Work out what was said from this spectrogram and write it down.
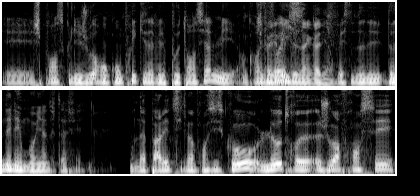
et je pense que les joueurs ont compris qu'ils avaient le potentiel, mais encore il une fois, il, il faut se donner, donner les moyens, tout à fait. On a parlé de Sylvain Francisco. L'autre joueur français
